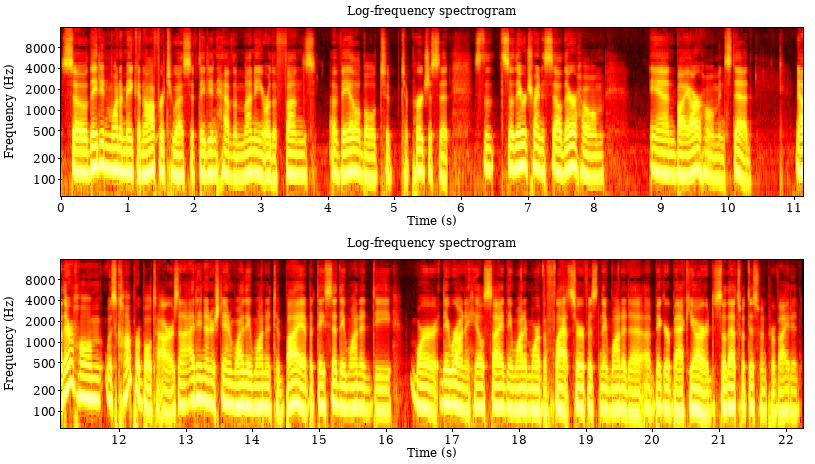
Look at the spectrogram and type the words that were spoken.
So they didn't want to make an offer to us if they didn't have the money or the funds available to to purchase it. So so they were trying to sell their home and buy our home instead. Now their home was comparable to ours, and I didn't understand why they wanted to buy it, but they said they wanted the more they were on a hillside and they wanted more of a flat surface and they wanted a, a bigger backyard. So that's what this one provided.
